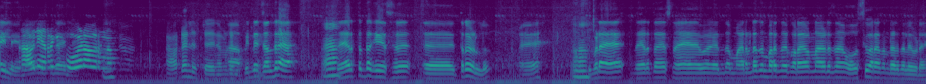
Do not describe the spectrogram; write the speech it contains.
ആയില്ലേ? പിന്നെ ചന്ദ്ര നേരത്തെ കേസ് ഇത്രേ ഉള്ളൂ. ഇവിടെ നേരത്തെ എന്താ മരണെന്നും പറഞ്ഞ കൊറേ ഓസി പറയുന്നുണ്ടായിരുന്നല്ലോ ഇവിടെ.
